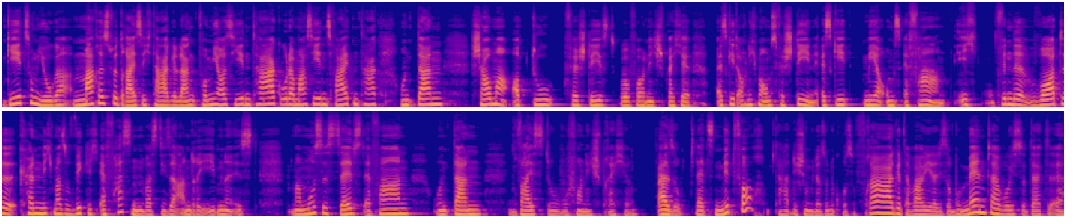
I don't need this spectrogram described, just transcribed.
Geh zum Yoga, mach es für 30 Tage lang, von mir aus jeden Tag oder mach es jeden zweiten Tag und dann schau mal, ob du verstehst, wovon ich spreche. Es geht auch nicht mal ums Verstehen, es geht mehr ums Erfahren. Ich finde, Worte können nicht mal so wirklich erfassen, was diese andere Ebene ist. Man muss es selbst erfahren und dann weißt du, wovon ich spreche. Also, letzten Mittwoch, da hatte ich schon wieder so eine große Frage. Da war wieder dieser Moment da, wo ich so dachte, äh,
